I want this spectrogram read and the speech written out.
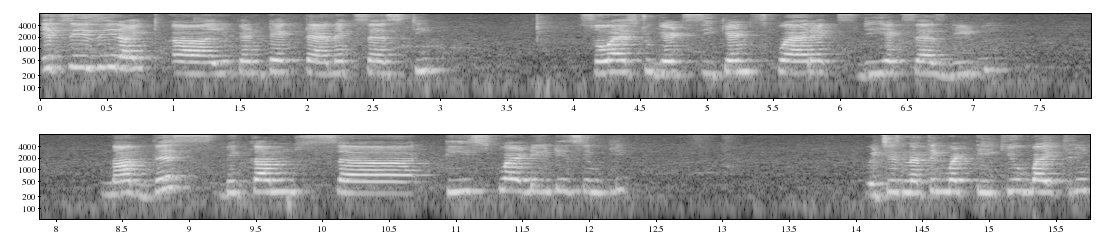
It's easy right? Uh, you can take tan x as t so as to get secant square x dx as dt. Now this becomes uh, t square dt simply which is nothing but t cube by 3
